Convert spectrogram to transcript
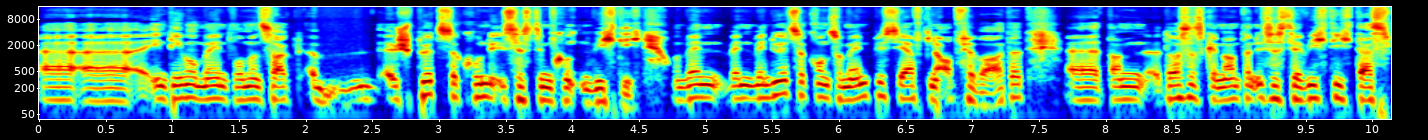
äh, in dem Moment, wo man sagt, äh, spürt der Kunde, ist es dem Kunden wichtig. Und wenn, wenn, wenn du jetzt ein Konsument bist, der auf den Apfel wartet, äh, dann, du hast es genannt, dann ist es dir wichtig, dass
